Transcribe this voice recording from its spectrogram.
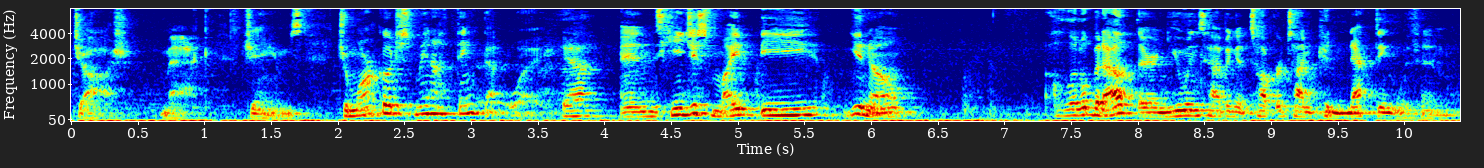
Josh, Mac, James. Jamorko just may not think that way. Yeah. And he just might be, you know, a little bit out there, and Ewing's having a tougher time connecting with him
